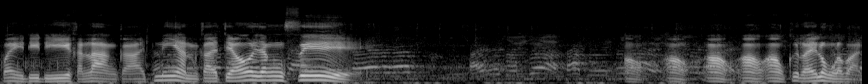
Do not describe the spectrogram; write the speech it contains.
ไปดีๆขันล่างกาเนียนกาเจ้าจังซี่อ้าวอ้าวอ้าวอ้าวอ้าวคือไรลงระบาด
